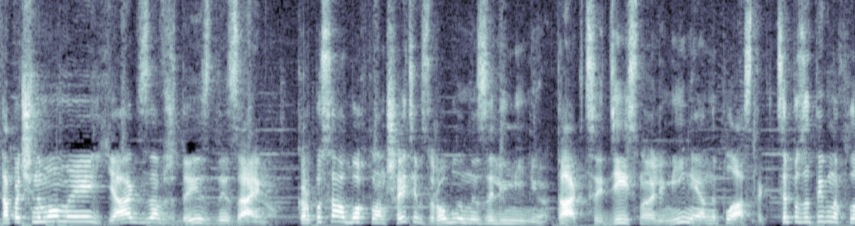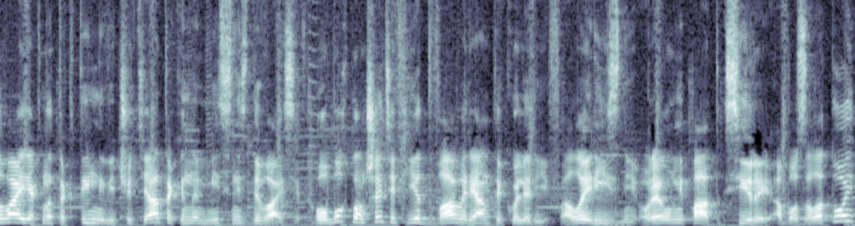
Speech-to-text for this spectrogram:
Та почнемо ми, як завжди, з дизайну. Корпуса обох планшетів зроблені з алюмінію. Так, це дійсно алюміній, а не пластик. Це позитивно впливає як на тактильні відчуття, так і на міцність девайсів. У обох планшетів є два варіанти кольорів, але різні. У Realme Pad сірий або золотой,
